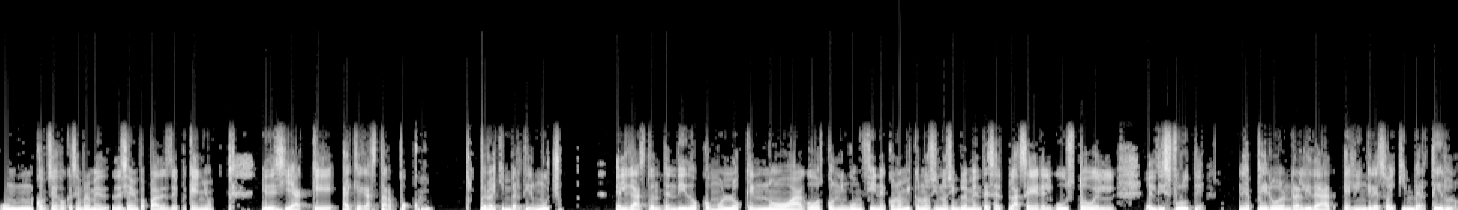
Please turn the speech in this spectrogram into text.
un consejo que siempre me decía mi papá desde pequeño y decía que hay que gastar poco, pero hay que invertir mucho el gasto entendido como lo que no hago con ningún fin económico, no, sino simplemente es el placer, el gusto, el, el disfrute. Pero en realidad el ingreso hay que invertirlo.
